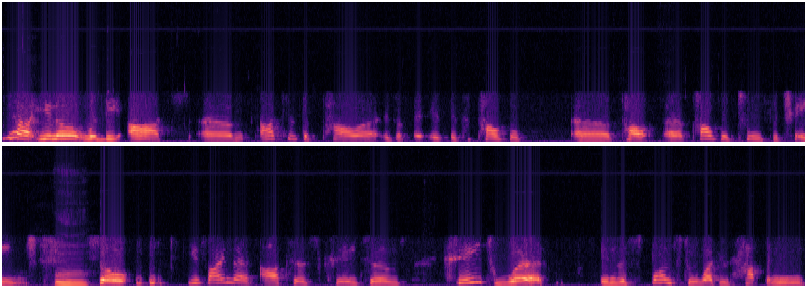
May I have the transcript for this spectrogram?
Yeah, you know, with the arts, um, arts is the power, is a, it, it's a powerful, uh, pow, powerful tool for change. Mm. So you find that artists, creatives create work in response to what is happening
